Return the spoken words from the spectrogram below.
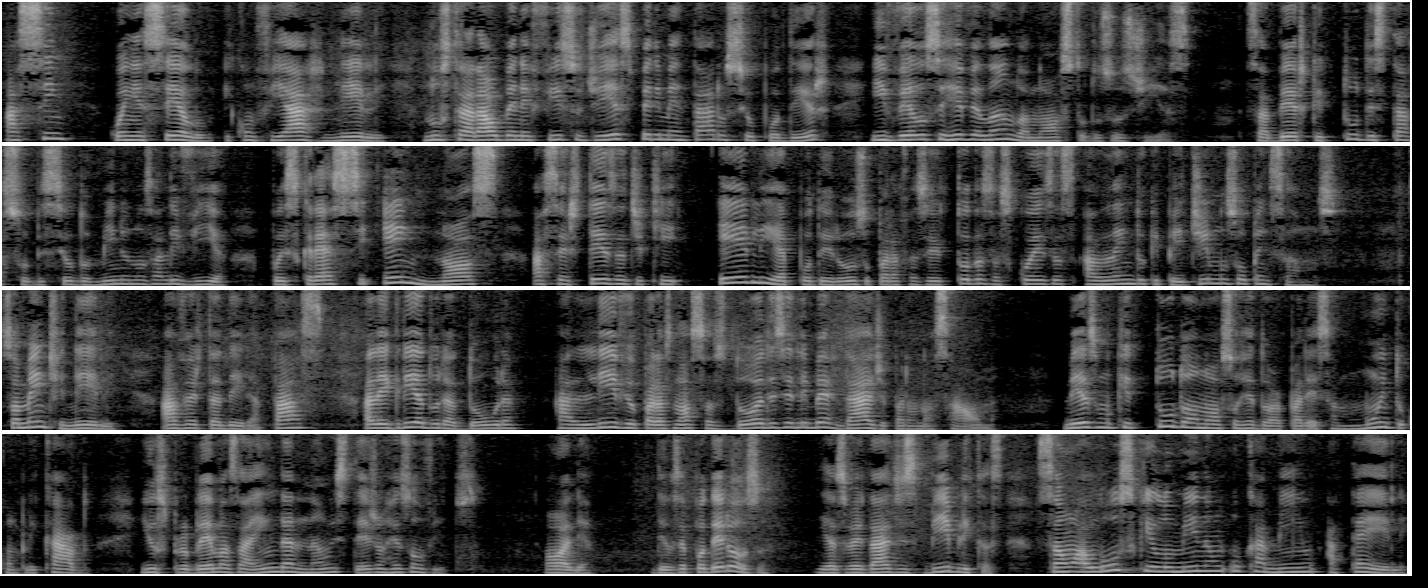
Assim, conhecê-lo e confiar nele nos trará o benefício de experimentar o seu poder e vê-lo se revelando a nós todos os dias. Saber que tudo está sob seu domínio nos alivia, pois cresce em nós a certeza de que ele é poderoso para fazer todas as coisas além do que pedimos ou pensamos. Somente nele há verdadeira paz, alegria duradoura, alívio para as nossas dores e liberdade para a nossa alma. Mesmo que tudo ao nosso redor pareça muito complicado e os problemas ainda não estejam resolvidos. Olha, Deus é poderoso e as verdades bíblicas são a luz que iluminam o caminho até Ele.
